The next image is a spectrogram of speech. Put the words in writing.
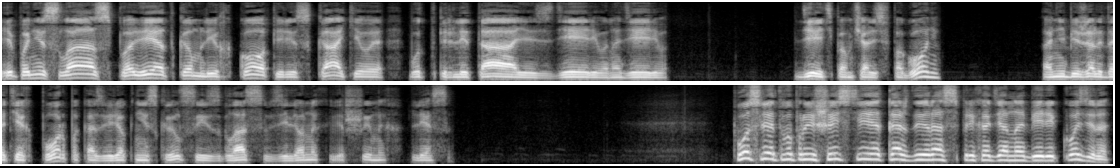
и понеслась по веткам, легко перескакивая, будто перелетая с дерева на дерево. Дети помчались в погоню. Они бежали до тех пор, пока зверек не скрылся из глаз в зеленых вершинах леса. После этого происшествия, каждый раз, приходя на берег озера,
